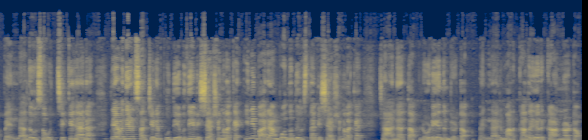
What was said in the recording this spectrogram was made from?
അപ്പൊ എല്ലാ ദിവസവും ഉച്ചയ്ക്ക് ഞാൻ രേവതിയുടെ സച്ചിയുടെ പുതിയ പുതിയ വിശേഷങ്ങളൊക്കെ ഇനി വരാൻ പോകുന്ന ദിവസത്തെ വിശേഷങ്ങളൊക്കെ ചാനകത്ത് അപ്ലോഡ് ചെയ്യുന്നുണ്ട് കേട്ടോ. അപ്പൊ എല്ലാവരും മറക്കാതെ കയറി കാണണം കേട്ടോ.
